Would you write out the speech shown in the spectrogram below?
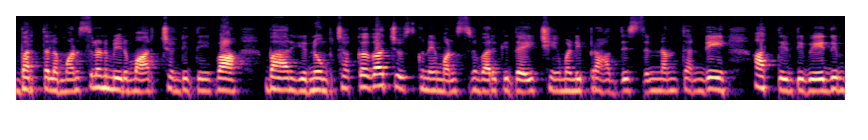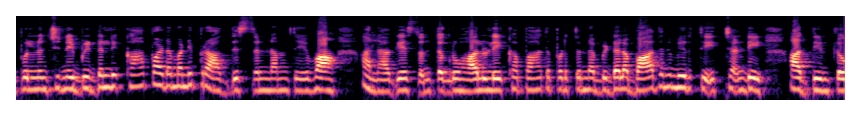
భర్తల మనసులను మీరు మార్చండి దేవా. భార్యను చక్కగా చూసుకునే మనసును వారికి దయచేయమని ప్రార్థిస్తున్నాం తండ్రి. అత్తింటి వేధింపుల నుంచి నీ బిడ్డల్ని కాపాడమని ప్రార్థిస్తున్నాం దేవా. అలాగే సొంత గృహాలు లేక బాధపడుతున్న బిడ్డల బాధను మీరు తీర్చండి. అద్దింట్లో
